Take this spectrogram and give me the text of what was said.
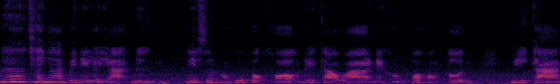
เมื่อใช้งานไปในระยะหนึ่ง ในส่วนของผู้ปกครองได้กล่าวว่าในครอบครัวของตนมีการ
